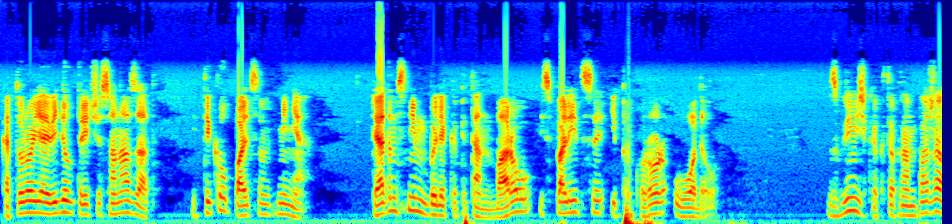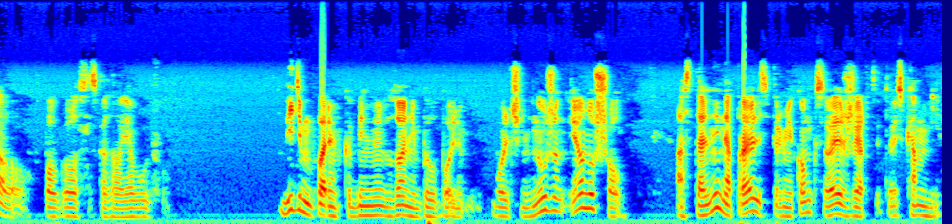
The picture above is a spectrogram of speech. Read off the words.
которого я видел три часа назад, и тыкал пальцем в меня. Рядом с ним были капитан Барроу из полиции и прокурор Уодл. «Взгляните-ка, кто к нам пожаловал», — полголоса сказал я Вульфу. Видимо, парень в комбинезоне был более, больше не нужен, и он ушел. Остальные направились прямиком к своей жертве, то есть ко мне.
